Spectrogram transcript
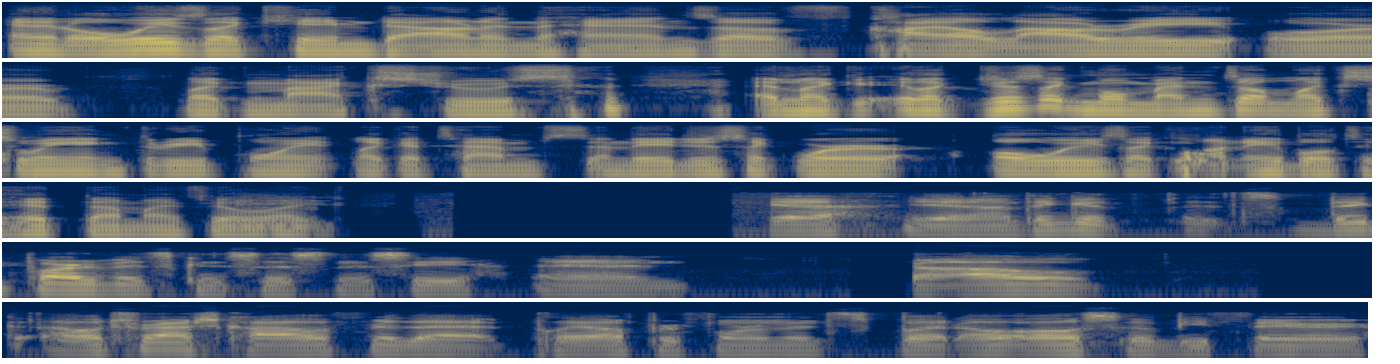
and it always like came down in the hands of Kyle Lowry or like Max Strus and like like just like momentum like swinging three point like attempts and they just like were always like unable to hit them. I feel mm-hmm. like. Yeah, yeah, I think it, it's a big part of its consistency, and I'll I'll trash Kyle for that playoff performance, but I'll also be fair.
